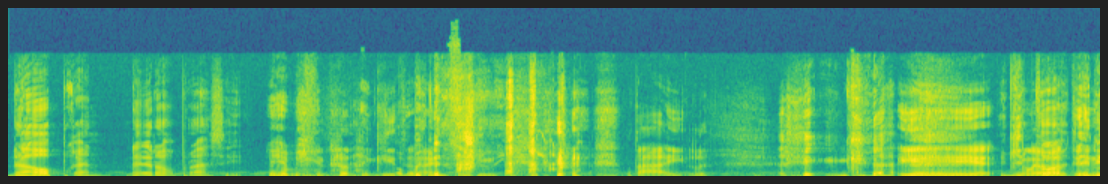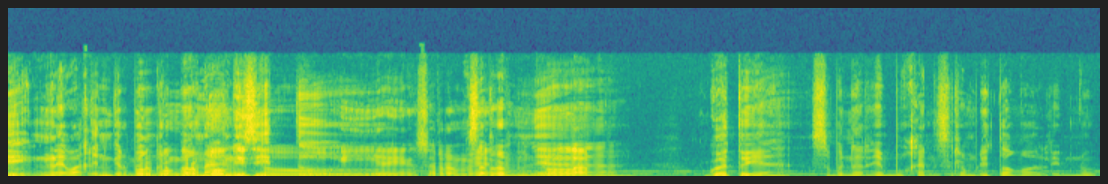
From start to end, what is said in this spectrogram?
Daop kan, daerah operasi. Ya beda lagi Oh, tuh beda. anjing Tai lu. Iya iya iya Gitu. Ngelewatin Jadi ngelewatin gerbong-gerbong nah, di itu. situ. Iya yang serem ya Seremnya. Gelap Gue tuh ya sebenarnya bukan serem ditongolin lu.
